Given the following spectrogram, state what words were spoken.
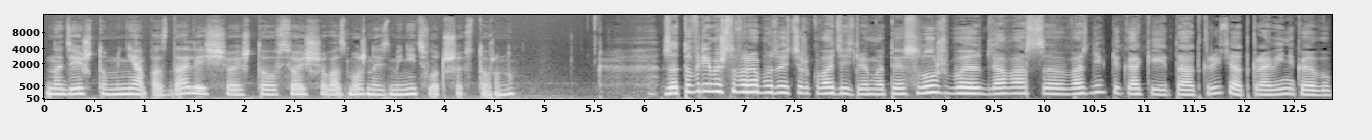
надеюсь, что мы не опоздали еще и что все еще возможно изменить в лучшую сторону. За то время, что вы работаете руководителем этой службы, для вас э, возникли какие-то открытия, откровения, когда вы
